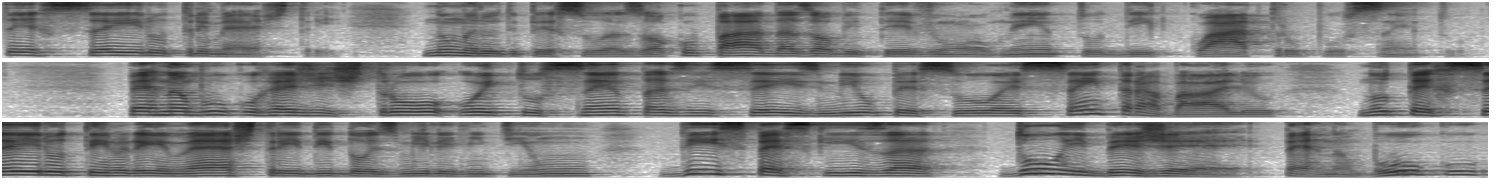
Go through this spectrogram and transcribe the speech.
terceiro trimestre número de pessoas ocupadas obteve um aumento de 4%. Pernambuco registrou 806 mil pessoas sem trabalho no terceiro trimestre de 2021, diz pesquisa do IBGE. Pernambuco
